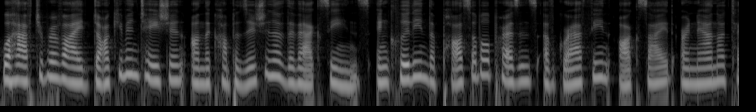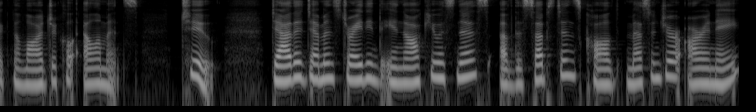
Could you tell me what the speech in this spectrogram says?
will have to provide documentation on the composition of the vaccines, including the possible presence of graphene oxide or nanotechnological elements. Two, data demonstrating the innocuousness of the substance called messenger RNA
